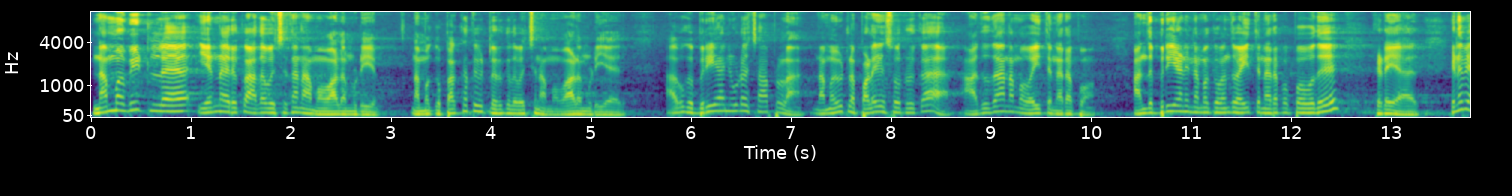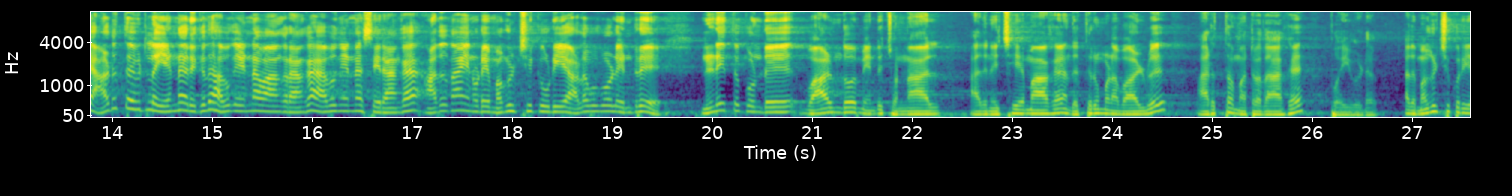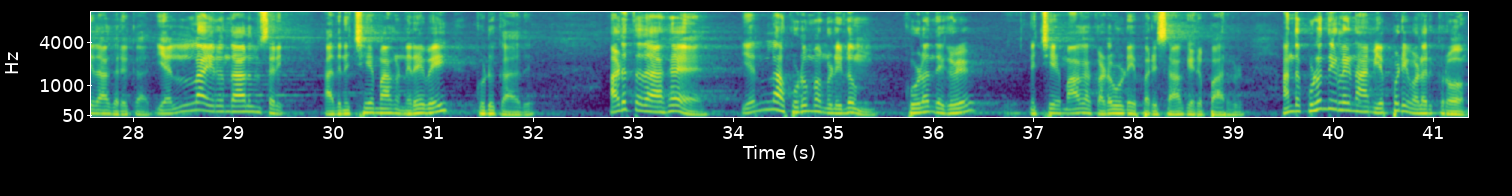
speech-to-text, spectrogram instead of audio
நம்ம வீட்டில் என்ன இருக்கோ அதை வச்சு தான் நாம் வாழ முடியும். நமக்கு பக்கத்து வீட்டில் இருக்கிறத வச்சு நம்ம வாழ முடியாது. அவங்க பிரியாணி கூட சாப்பிட்லாம். நம்ம வீட்டில் பழைய சோறு இருக்கா? அதுதான் நம்ம வயிற்று நிரப்போம். அந்த பிரியாணி நமக்கு வந்து வயிற்று நிரப்ப போவது கிடையாது. எனவே அடுத்த வீட்டில் என்ன இருக்குது? அவங்க என்ன வாங்குறாங்க? அவங்க என்ன செய்கிறாங்க அதுதான் என்னுடைய மகிழ்ச்சிக்குரிய அளவுகோல் என்று நினைத்து கொண்டு வாழ்ந்தோம் என்று சொன்னால் அது நிச்சயமாக அந்த திருமண வாழ்வு அர்த்தமற்றதாக போய்விடும். அது மகிழ்ச்சிக்குரியதாக இருக்காது. எல்லாம் இருந்தாலும் சரி அது நிச்சயமாக நிறைவை கொடுக்காது. அடுத்ததாக எல்லா குடும்பங்களிலும் குழந்தைகள் நிச்சயமாக கடவுளுடைய பரிசாக இருப்பார்கள். அந்த குழந்தைகளை நாம் எப்படி வளர்க்கிறோம்?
